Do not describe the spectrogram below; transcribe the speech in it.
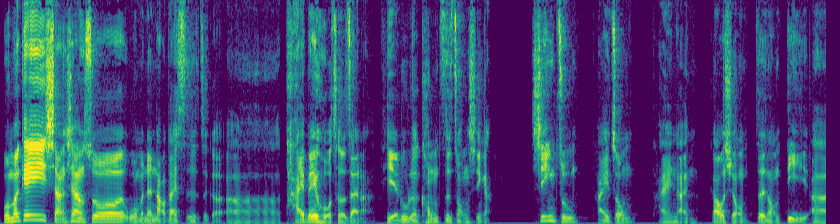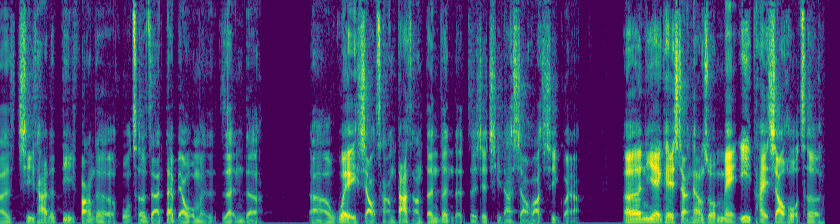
我们可以想象说，我们的脑袋是这个呃台北火车站啊，铁路的控制中心啊，新竹、台中、台南、高雄这种地呃其他的地方的火车站，代表我们人的呃胃、小肠、大肠等等的这些其他消化器官啊。呃，你也可以想象说，每一台小火车。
